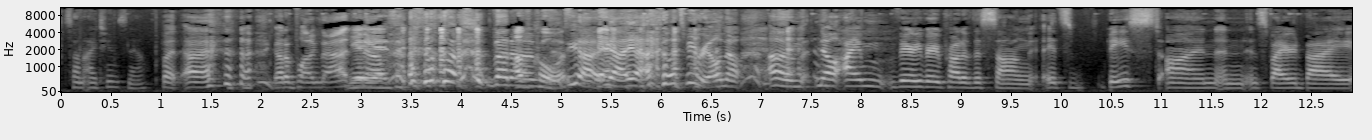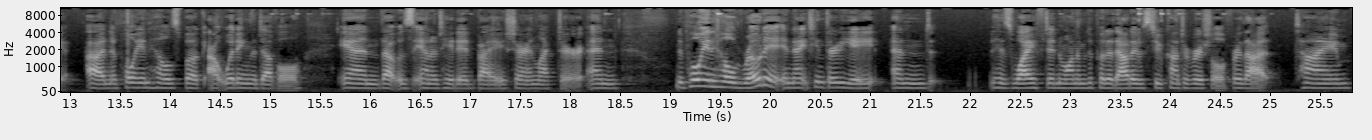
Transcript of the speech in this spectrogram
it's on iTunes now, but uh, gotta plug that. you Yeah, know. yeah. but Of um, course. yeah, Yeah. yeah, yeah. Let's be real. No, um, no. I'm very, very proud of this song. It's based on and inspired by uh, Napoleon Hill's book "Outwitting the Devil," and that was annotated by Sharon Lechter. And Napoleon Hill wrote it in 1938, and his wife didn't want him to put it out. It was too controversial for that time,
